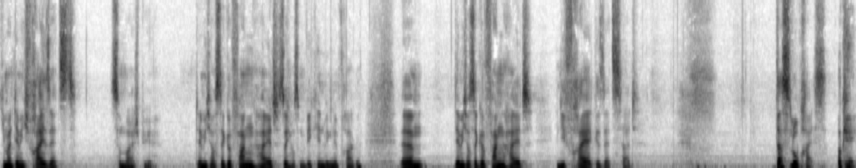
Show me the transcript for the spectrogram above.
jemand, der mich freisetzt, zum Beispiel. Der mich aus der Gefangenheit, soll ich aus dem Weg gehen wegen den Fragen? Ähm, der mich aus der Gefangenheit in die Freiheit gesetzt hat. Das ist Lobpreis. Okay.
